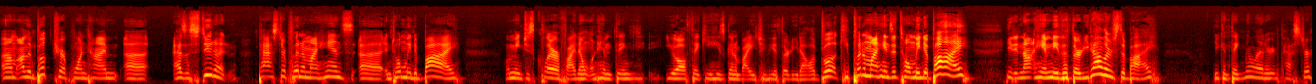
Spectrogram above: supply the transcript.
Um, on the book trip one time, uh, as a student, pastor put in my hands uh, and told me to buy. Let me just clarify. I don't want him think you all thinking he's going to buy each of you a thirty dollar book. He put in my hands and told me to buy. He did not hand me the thirty dollars to buy. You can thank me later, Pastor.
